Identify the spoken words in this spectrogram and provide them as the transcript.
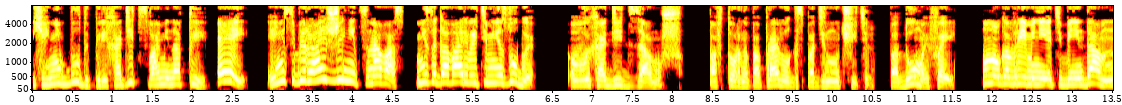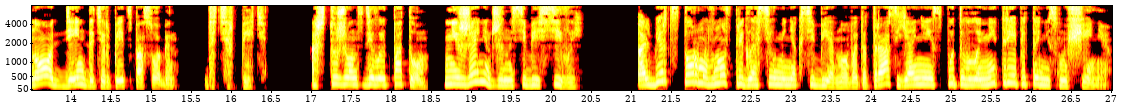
«Я не буду переходить с вами на «ты». Эй, я не собираюсь жениться на вас. Не заговаривайте мне зубы». «Выходить замуж», — повторно поправил господин мучитель. «Подумай, Фэй, много времени я тебе не дам, но день дотерпеть способен». «Дотерпеть? А что же он сделает потом? Не женит же на себе силой?» Альберт Сторм вновь пригласил меня к себе, но в этот раз я не испытывала ни трепета, ни смущения.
